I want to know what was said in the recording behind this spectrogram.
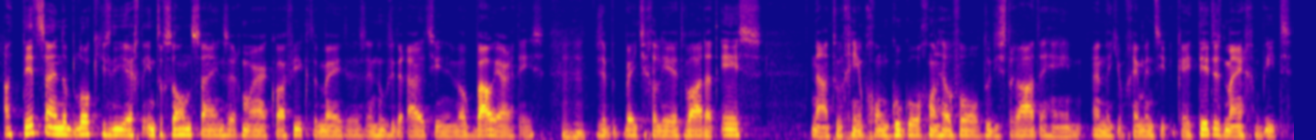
Ah, dit zijn de blokjes die echt interessant zijn, zeg maar, qua vierkante meters en hoe ze eruit zien en welk bouwjaar het is. Mm -hmm. Dus heb ik een beetje geleerd waar dat is. Nou, toen ging je op gewoon Google gewoon heel veel door die straten heen. En dat je op een gegeven moment ziet, oké, okay, dit is mijn gebied.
